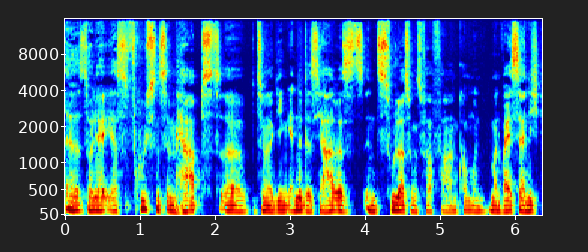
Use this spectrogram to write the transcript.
äh, soll ja erst frühestens im Herbst äh, bzw. gegen Ende des Jahres ins Zulassungsverfahren kommen und man weiß ja nicht,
